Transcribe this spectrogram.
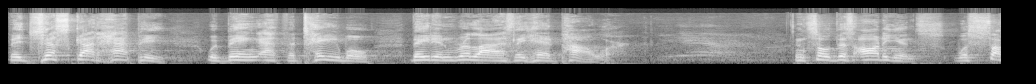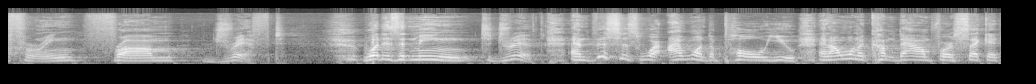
They just got happy with being at the table, they didn't realize they had power. And so this audience was suffering from drift. What does it mean to drift? And this is where I want to poll you. And I want to come down for a second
